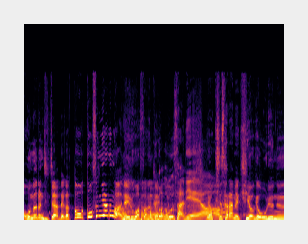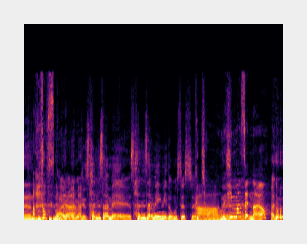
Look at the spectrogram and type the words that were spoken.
오늘은 진짜 내가 또, 또 승리하는 거 아니야? 이러고 왔었는데. 그건 오산이에요. 역시 사람의 기억의 오류는 무섭습니다. 아, 왜냐면 그 산삼의 산삼의 힘이 너무 셌어요. 아, 근데 힘만 셌나요? 아니 그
